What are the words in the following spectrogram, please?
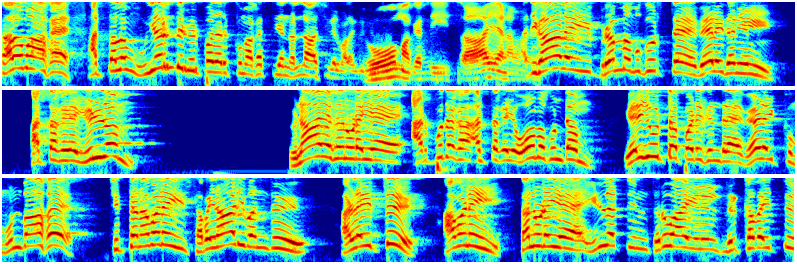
தலமாக அத்தலம் உயர்ந்து நிற்பதற்கும் அகத்தியன் நல்ல ஆசிகள் ஓம் நமக அதிகாலை பிரம்ம முகூர்த்த வேலைதனில் அத்தகைய இல்லம் விநாயகனுடைய அற்புத அத்தகைய ஓமகுண்டம் எரியூட்டப்படுகின்ற வேளைக்கு முன்பாக சித்தனவனை சபை நாடி வந்து அழைத்து அவனை தன்னுடைய இல்லத்தின் திருவாயிலில் நிற்க வைத்து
